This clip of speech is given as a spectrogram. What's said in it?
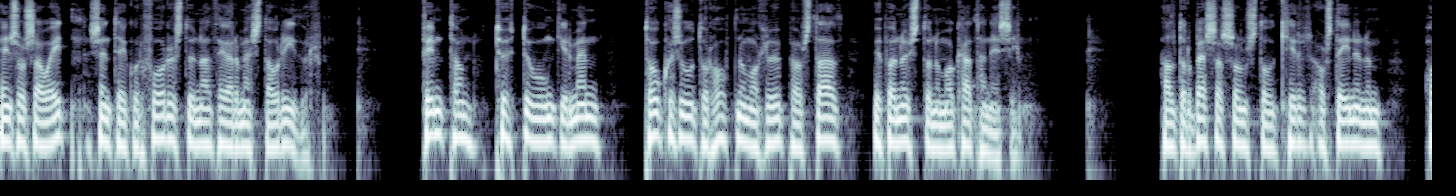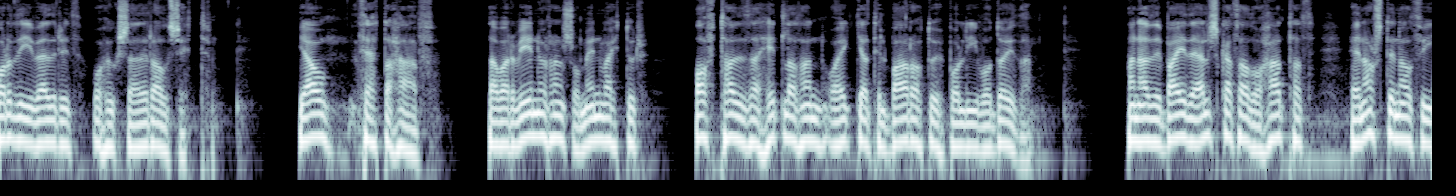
eins og sá einn sem tekur fórustuna þegar mest á rýður. 15-20 ungir menn tóku þessu út úr hópnum og hlupa á stað upp að naustunum á Katanesi. Haldur Bessarsson stóð kyrr á steinunum, horði í veðrið og hugsaði ráðsitt. Já, þetta haf. Það var vinur hans og mennvættur. Oft hafði það hillað hann og ekki til baráttu upp á líf og dauða. Hann hafði bæði elskað það og hatað en ástin á því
